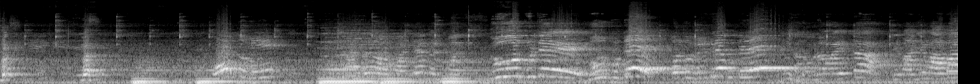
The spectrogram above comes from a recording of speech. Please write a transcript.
बस बस. कोण तुम्ही? दूर कुठे? दूर कुठे? पण तू इकडे कुठे? ते माझे मामा.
